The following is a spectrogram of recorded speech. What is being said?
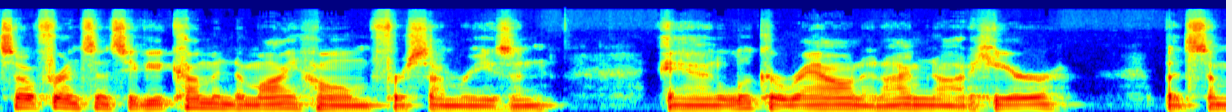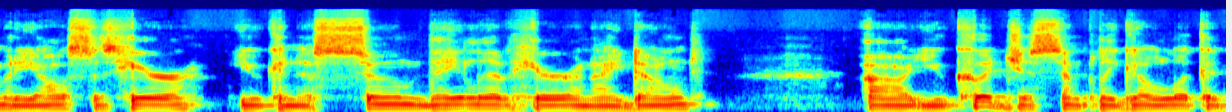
So, for instance, if you come into my home for some reason and look around and I'm not here, but somebody else is here, you can assume they live here and I don't uh, you could just simply go look at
